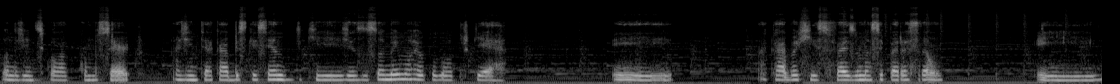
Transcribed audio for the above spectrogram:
Quando a gente se coloca como certo, a gente acaba esquecendo de que Jesus também morreu pelo outro que erra. E acaba que isso faz uma separação. E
